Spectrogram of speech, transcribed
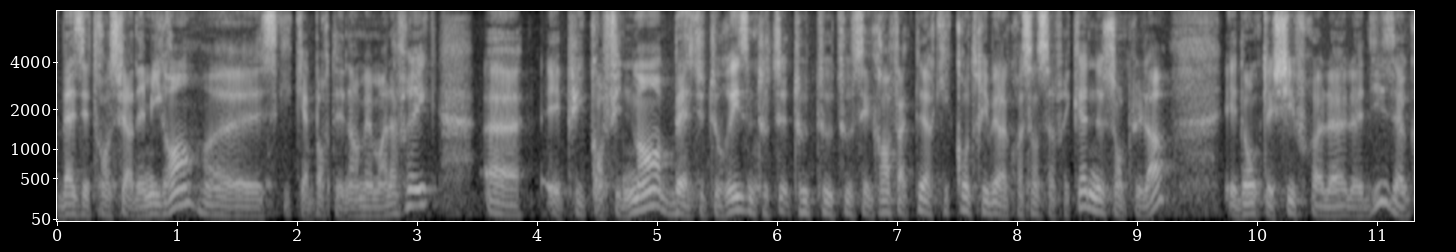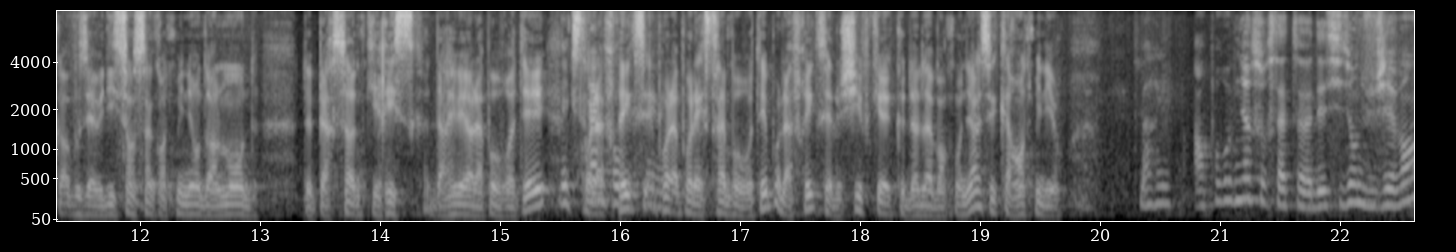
baisse des transferts des migrants, euh, ce qui, apporte énormément à l'Afrique, euh, et puis confinement, baisse du tourisme, tous ces- grands facteurs qui contribuent à la croissance africaine ne sont plus là. Et donc les chiffres le, disent. Vous avez dit 150 millions dans le monde de personnes qui risquent d'arriver à la pauvreté. Pour L'extrême l'Afrique, pour la- pour l'extrême pauvreté, pour l'Afrique, c'est le chiffre que, que donne la Banque mondiale, c'est 40 millions. Marie. Alors pour revenir sur cette euh, décision du G20,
